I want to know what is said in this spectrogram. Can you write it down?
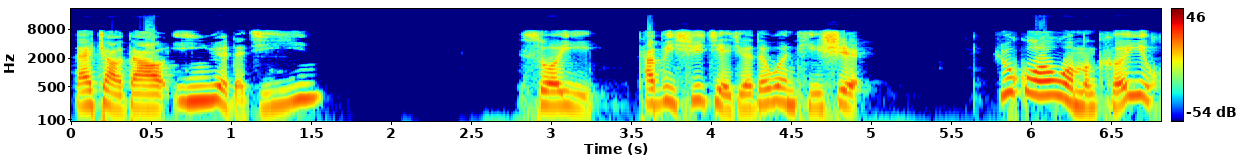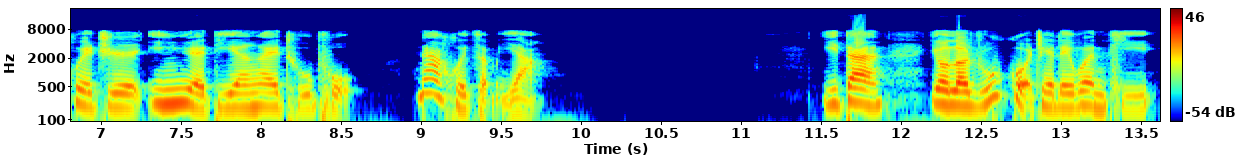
来找到音乐的基因，所以他必须解决的问题是：如果我们可以绘制音乐 DNA 图谱，那会怎么样？一旦有了“如果”这类问题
